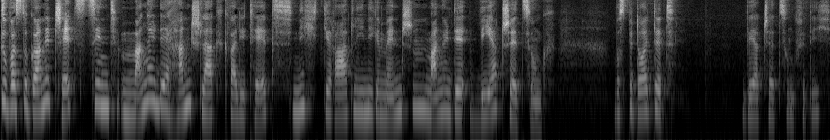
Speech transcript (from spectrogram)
Du, was du gar nicht schätzt, sind mangelnde Handschlagqualität, nicht geradlinige Menschen, mangelnde Wertschätzung. Was bedeutet Wertschätzung für dich?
